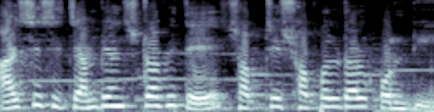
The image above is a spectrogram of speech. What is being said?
আইসিসি চ্যাম্পিয়ন্স ট্রফিতে সবচেয়ে সফল দল কোনটি?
